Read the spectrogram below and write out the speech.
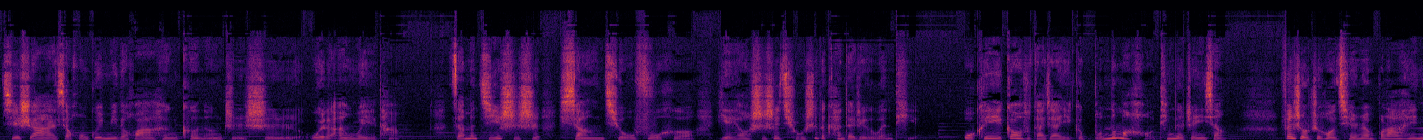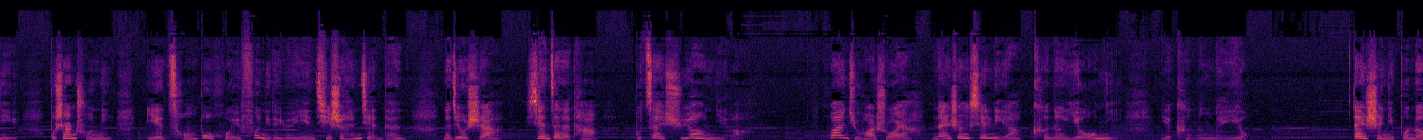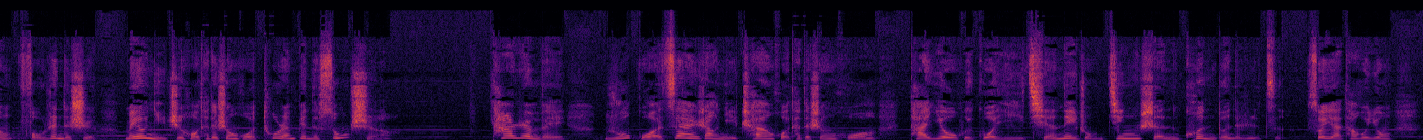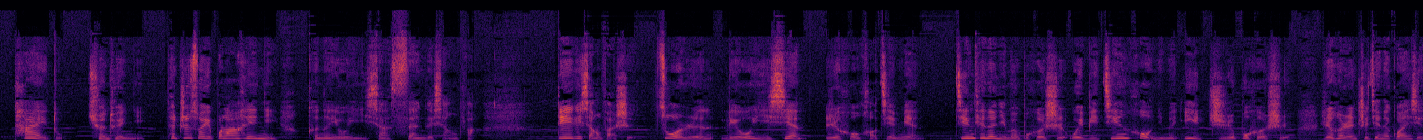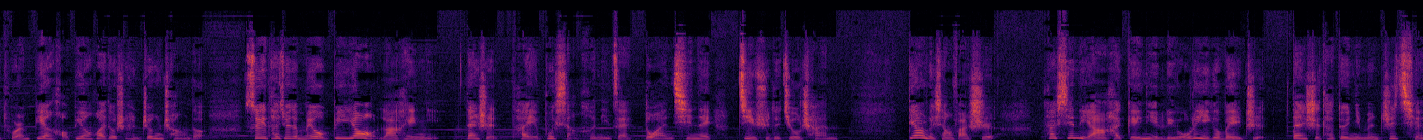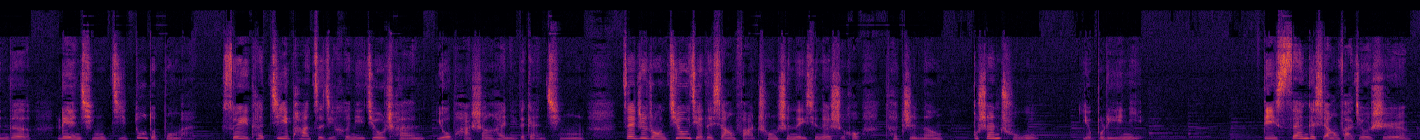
其实啊，小红闺蜜的话很可能只是为了安慰她。咱们即使是想求复合，也要实事求是的看待这个问题。我可以告诉大家一个不那么好听的真相：分手之后，前任不拉黑你，不删除你，也从不回复你的原因，其实很简单，那就是啊，现在的他不再需要你了。换句话说呀，男生心里啊可能有你，也可能没有。但是你不能否认的是，没有你之后，他的生活突然变得松弛了。他认为，如果再让你掺和他的生活，他又会过以前那种精神困顿的日子。所以啊，他会用态度劝退你。他之所以不拉黑你，可能有以下三个想法。第一个想法是，做人留一线，日后好见面。今天的你们不合适，未必今后你们一直不合适。人和人之间的关系突然变好变坏都是很正常的，所以他觉得没有必要拉黑你，但是他也不想和你在短期内继续的纠缠。第二个想法是，他心里啊还给你留了一个位置，但是他对你们之前的恋情极度的不满，所以他既怕自己和你纠缠，又怕伤害你的感情。在这种纠结的想法充斥内心的时候，他只能不删除。也不理你。第三个想法就是，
